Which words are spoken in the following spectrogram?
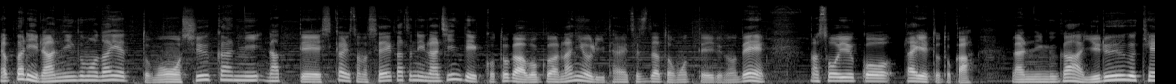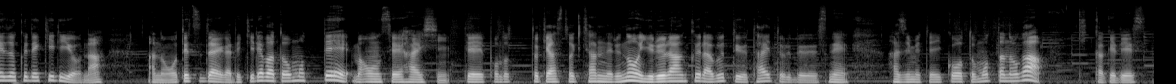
やっぱりランニングもダイエットも習慣になってしっかりその生活に馴染んでいくことが僕は何より大切だと思っているので、まあ、そういうこうダイエットとかランニングがゆるーく継続できるようなあのお手伝いができればと思って、まあ、音声配信でポッドキャストチャンネルのゆるランクラブというタイトルでですね始めていこうと思ったのがきっかけです。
